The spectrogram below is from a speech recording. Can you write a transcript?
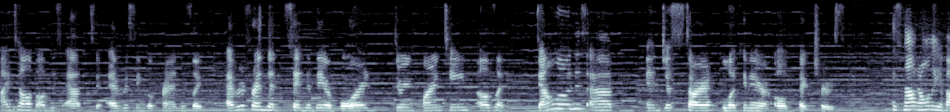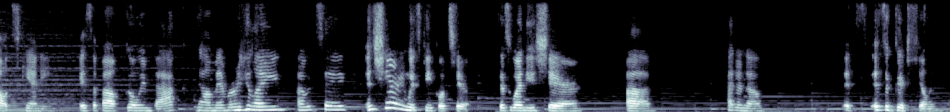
I tell about this app to every single friend. It's like every friend that said that they are bored during quarantine, I was like, download this app and just start looking at your old pictures. It's not only about scanning, it's about going back down memory lane, I would say, and sharing with people too. Because when you share, uh, I don't know, it's it's a good feeling.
